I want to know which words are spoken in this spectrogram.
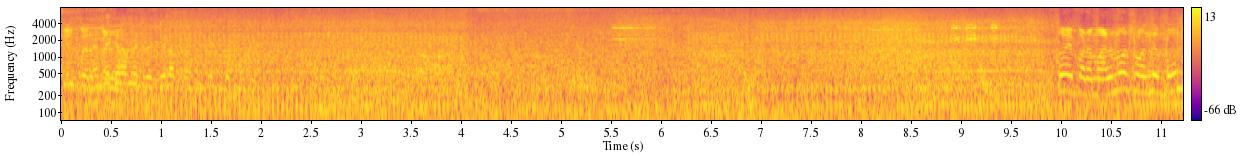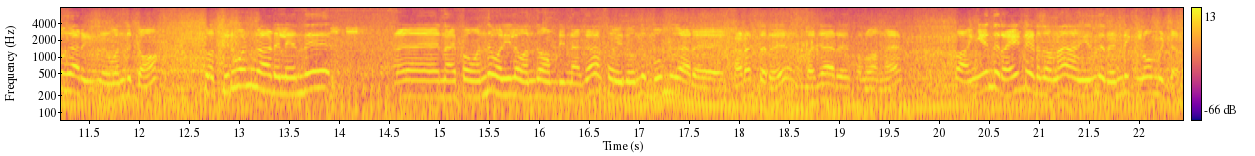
கீழ்பெரும்பள்ளம். ஸோ இப்போ நம்ம ஆல்மோஸ்ட் வந்து பூம்புகாருக்கு வந்துட்டோம். ஸோ திருவன்காடுலேருந்து நான் இப்போ வந்த வழியில் வந்தோம் அப்படின்னாக்கா ஸோ இது வந்து பூம்புகார் கடத்தரு பஜார் சொல்லுவாங்க. ஸோ அங்கேருந்து ரைட் எடுத்தோம்னா அங்கேருந்து ரெண்டு கிலோமீட்டர்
